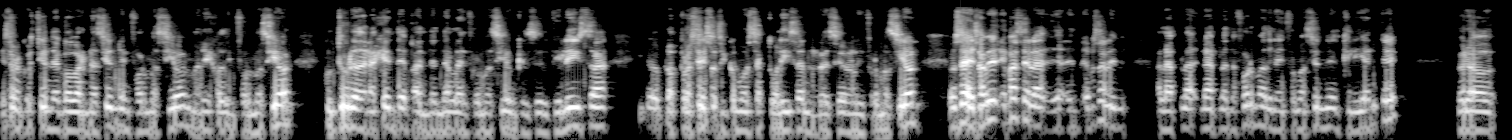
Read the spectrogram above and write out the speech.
es una cuestión de gobernación de información, manejo de información, cultura de la gente para entender la información que se utiliza, los procesos y cómo se actualizan en relación a la información. O sea, es base a, la, a la, la, plataforma de la información del cliente, pero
